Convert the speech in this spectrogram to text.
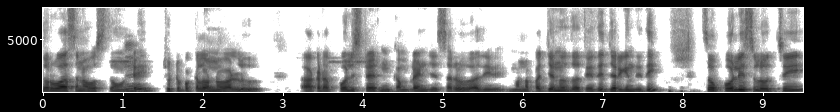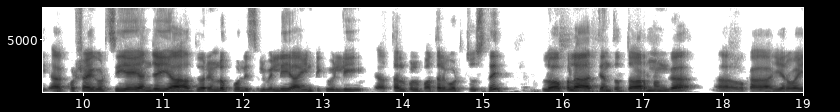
దుర్వాసన వస్తూ ఉంటే. చుట్టుపక్కల ఉన్న వాళ్ళు అక్కడ పోలీస్ స్టేషన్ కంప్లైంట్ చేశారు అది మొన్న పద్దెనిమిదో తేదీ జరిగింది ఇది సో పోలీసులు వచ్చి కుషాయిగూడ సిఐ అంజయ్య ఆధ్వర్యంలో పోలీసులు వెళ్ళి ఆ ఇంటికి వెళ్ళి తలుపులు బద్దలు కొట్టి చూస్తే లోపల అత్యంత దారుణంగా ఒక ఇరవై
